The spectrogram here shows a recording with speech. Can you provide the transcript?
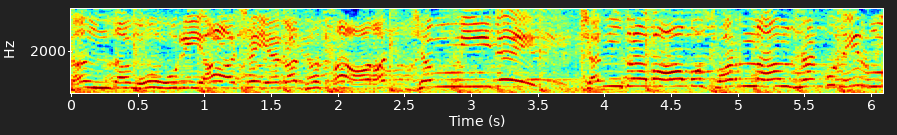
నందమూరి ఆశయ రథ సారథ్యం మీదే. చంద్రబాబు స్వర్ణాంధ్రకు నిర్మ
